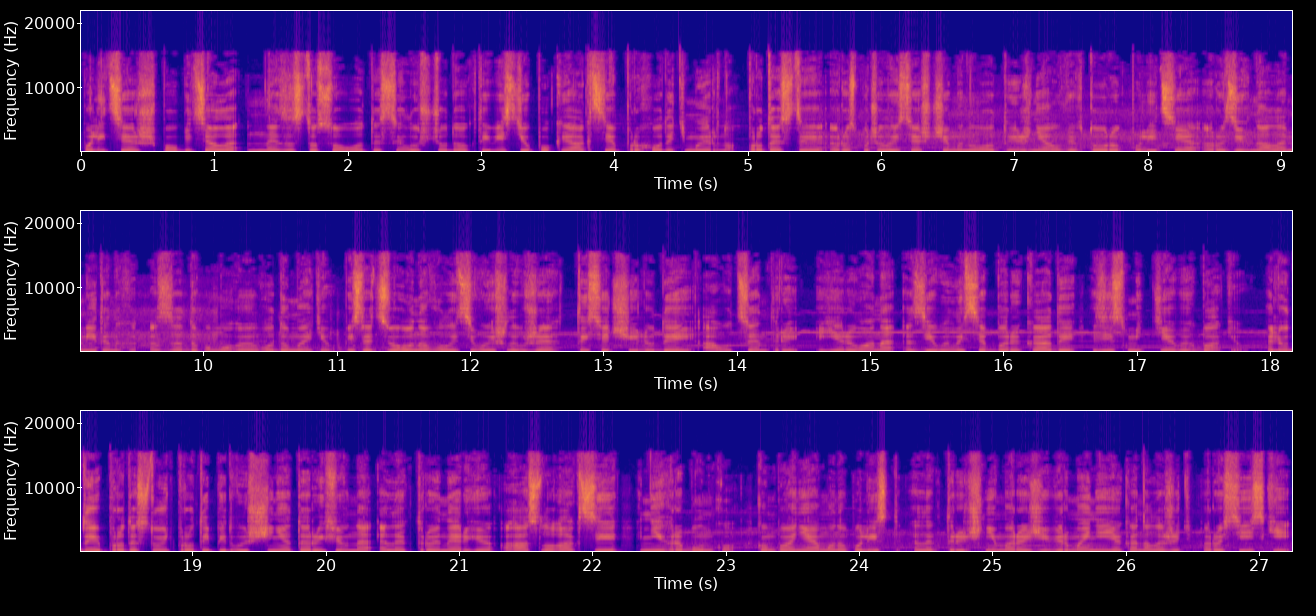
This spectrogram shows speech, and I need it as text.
Поліція ж пообіцяла не застосовувати силу щодо активістів, поки акція проходить мирно. Протести розпочалися ще минулого тижня. У вівторок поліція розігнала мітинг за допомогою водометів. Після цього на вулиці вийшли вже тисячі людей. А у центрі Єревана з'явилися барикади зі сміттєвих баків. Люди протестують проти підвищення тарифів на електроенергію. Гасло акції ні грабунку. Компанія Монополіст електричні мережі Вірменії, яка належить російській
